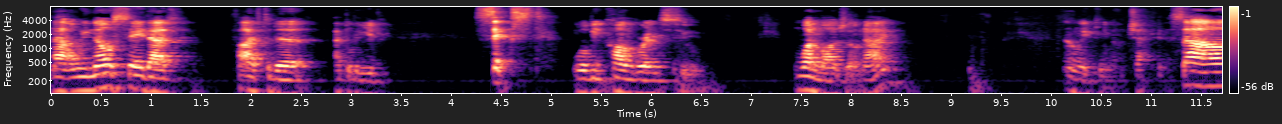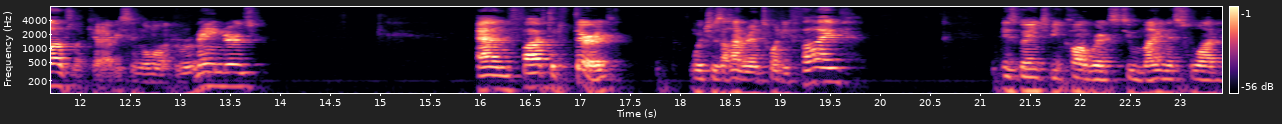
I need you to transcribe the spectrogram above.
Now we know, say that 5 to the, I believe, sixth will be congruent to 1 modulo 9. And we can you know, check this out, look at every single one of the remainders. And 5 to the third, which is 125, is going to be congruent to minus 1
